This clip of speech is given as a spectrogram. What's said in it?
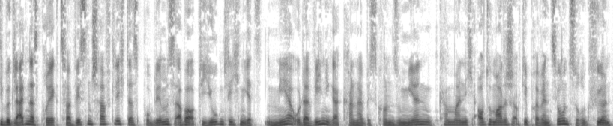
Die begleiten das Projekt zwar wissenschaftlich, das Problem ist aber, ob die Jugendlichen jetzt mehr oder weniger Cannabis konsumieren, kann man nicht automatisch auf die Prävention zurückführen.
